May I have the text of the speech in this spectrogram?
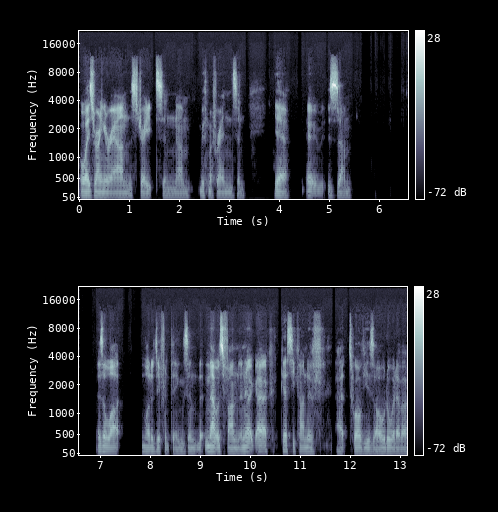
always running around the streets and um, with my friends. And yeah, it was, um, there's a lot, a lot of different things. And, and that was fun. And I, I guess you kind of, at 12 years old or whatever,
